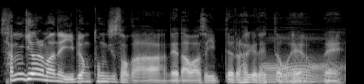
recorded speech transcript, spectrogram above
3개월 만에 입영 통지서가 네, 나와서 입대를 하게 됐다고 어. 해요. 네.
